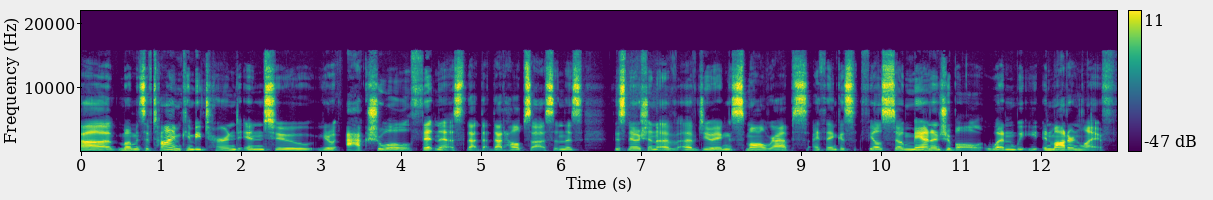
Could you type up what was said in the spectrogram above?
uh, moments of time can be turned into you know actual fitness that, that that helps us and this this notion of of doing small reps i think is feels so manageable when we in modern life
